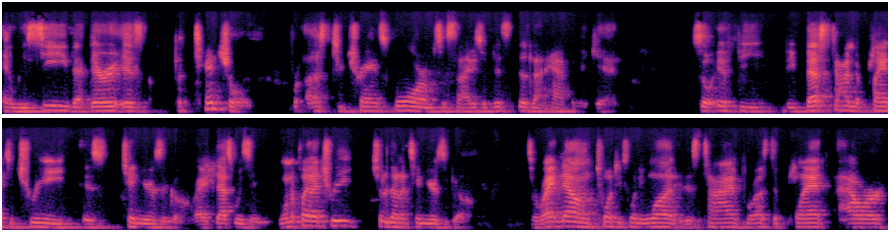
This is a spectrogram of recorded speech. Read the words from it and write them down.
and we see that there is potential for us to transform society so this does not happen again. So if the, the best time to plant a tree is 10 years ago, right? That's what we say. You want to plant a tree? Should have done it 10 years ago. So right now in 2021, it is time for us to plant our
